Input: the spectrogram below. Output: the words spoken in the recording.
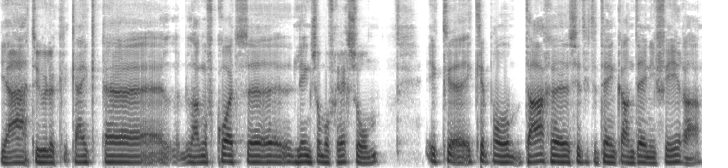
Ja, tuurlijk. Kijk, uh, lang of kort, uh, linksom of rechtsom. Ik, uh, ik heb al dagen zit ik te denken aan Danny Vera.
